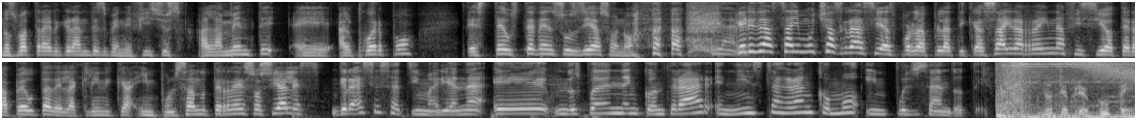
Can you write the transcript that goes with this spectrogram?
nos va a traer grandes beneficios a la mente, eh, al cuerpo, esté usted en sus días o no. Querida Say, muchas gracias por la plática. Zaira Reina, fisioterapeuta de la clínica Impulsándote Redes Sociales. Gracias a ti, Mariana. Eh, nos pueden encontrar en Instagram como Impulsándote. No te preocupes,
